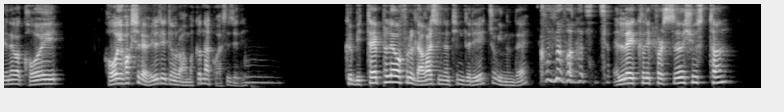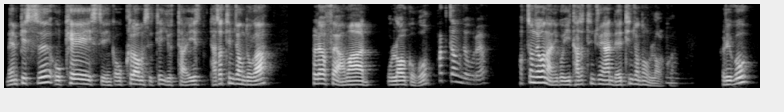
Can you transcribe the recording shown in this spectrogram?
얘네가 거의 거의 확실해요. 1, 2등으로 아마 끝날 거야 시즌이. 음, 그 밑에 플레이오프를 나갈 수 있는 팀들이 쭉 있는데 겁나 많아, 진짜. LA 클리퍼스, 휴스턴, 멤피스, OKC, 그러니까 오클라호마 시티, 유타 이 다섯 팀 정도가 플레이오프에 아마 올라올 거고 확정적으로요? 확정적은 아니고 이 다섯 팀 중에 한 네 팀 정도 는 올라올 거야. 음. 그리고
